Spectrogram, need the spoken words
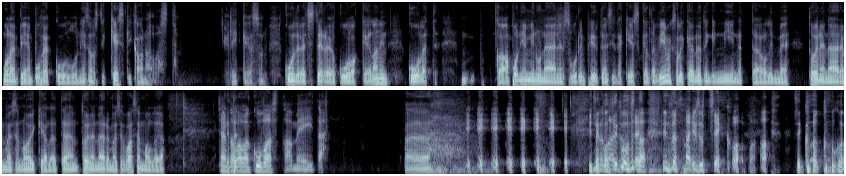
molempien puhe kuuluu niin sanotusti keskikanavasta. Eli jos on, kuuntelet stereokuulokkeilla, niin kuulet Kaapon ja minun äänen suurin piirtein siitä keskeltä. Viimeksi oli käynyt jotenkin niin, että olimme toinen äärimmäisen oikealla ja tämän, toinen äärimmäisen vasemmalla. Ja, Sehän Että- tavallaan kuvastaa meitä. äh, Nyt se, sain se kuvastaa, se- Nyt mä sain sut sekoamaan. Se koko, koko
